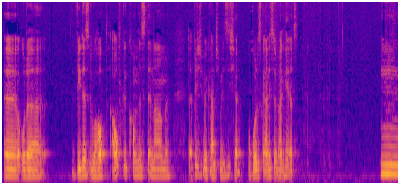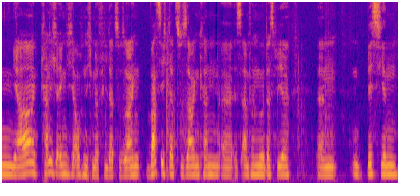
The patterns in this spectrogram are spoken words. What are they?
äh, oder wie das überhaupt aufgekommen ist, der Name. Da bin ich mir gar nicht mehr sicher, obwohl es gar nicht so lange her ist. Mm, ja, kann ich eigentlich auch nicht mehr viel dazu sagen. Was ich dazu sagen kann, äh, ist einfach nur, dass wir ähm, ein bisschen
